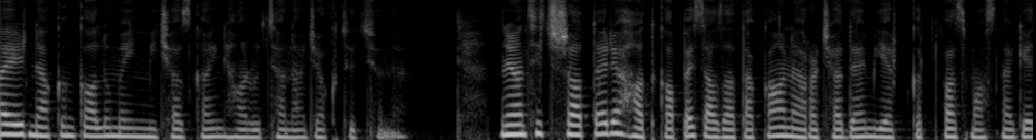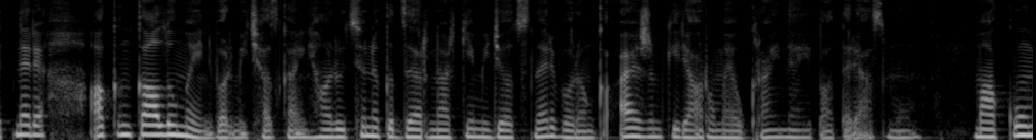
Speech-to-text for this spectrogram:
հայերն ակնկալում էին միջազգային հանրության աջակցությունը։ Նրանցից շատերը, հատկապես ազատական, առաջադեմ երբ կրթված մասնագետները, ակնկալում էին, որ միջազգային հանրությունը կձեռնարկի միջոցներ, որոնք այժմ կիրառում է Ուկրաինայի պատերազմում։ ՄԱԿ-ում,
